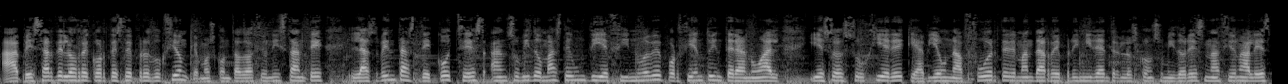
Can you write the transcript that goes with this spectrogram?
A pesar de los recortes de producción que hemos contado hace un instante, las ventas de coches han subido más de un 19% interanual y eso sugiere que había una fuerte demanda reprimida entre los consumidores nacionales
